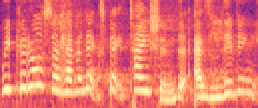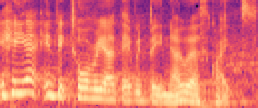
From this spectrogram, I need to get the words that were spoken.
We could also have an expectation that as living here in Victoria, there would be no earthquakes.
